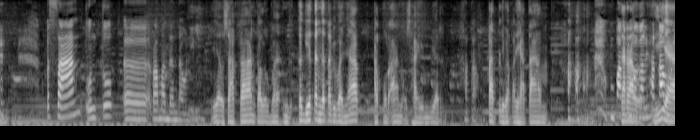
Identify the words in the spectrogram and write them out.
pesan untuk eh, Ramadan tahun ini. Ya usahakan kalau kegiatan nggak tapi banyak Al-Quran usahain biar Khatam. empat lima kali hatam. Empat lima kali hatam. Iya.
